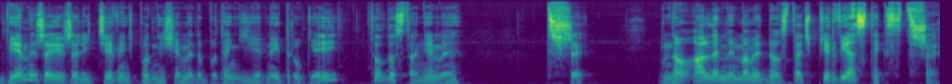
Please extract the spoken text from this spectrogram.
Wiemy, że jeżeli 9 podniesiemy do potęgi jednej drugiej, to dostaniemy 3. No, ale my mamy dostać pierwiastek z 3.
